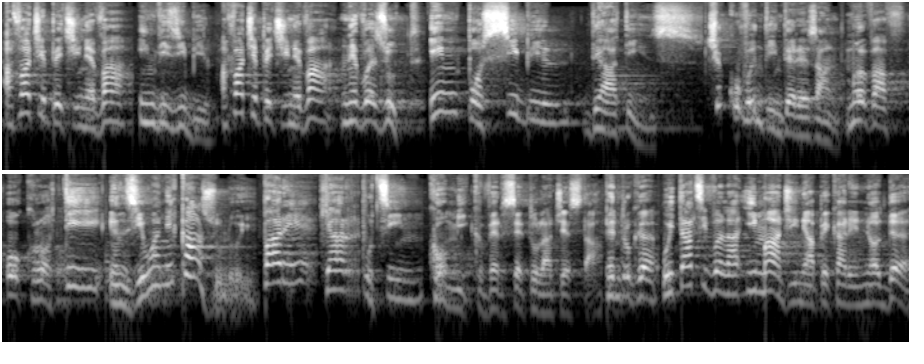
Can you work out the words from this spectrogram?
a face pe cineva invizibil, a face pe cineva nevăzut, imposibil de atins. Ce cuvânt interesant! Mă va ocroti în ziua necazului. Pare chiar puțin comic versetul acesta, pentru că uitați-vă la imaginea pe care ne-o dă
